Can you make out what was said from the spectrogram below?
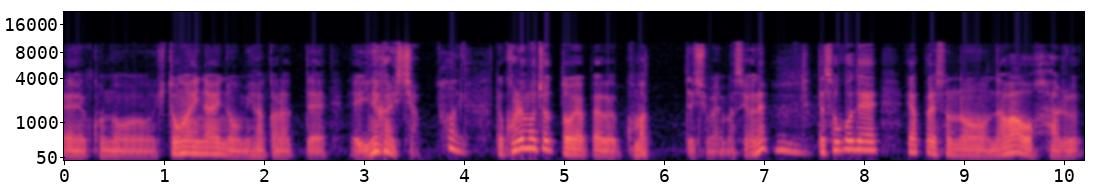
えーこの人がいないのを見計らって、えー稲刈りしちゃう。はい。で、これもちょっとやっぱり困ってしまいますよね。うん。で、そこで、やっぱりその縄を張る。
